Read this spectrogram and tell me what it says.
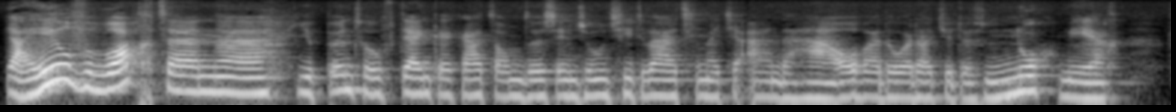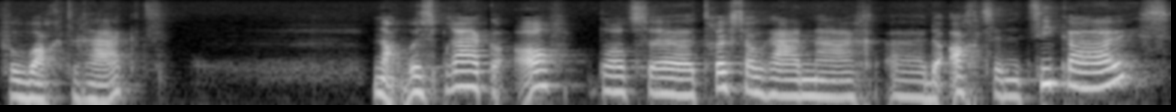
Ja, heel verwacht en uh, je punthoofddenken gaat dan dus in zo'n situatie met je aan de haal, waardoor dat je dus nog meer verwacht raakt. Nou, we spraken af dat ze terug zou gaan naar uh, de arts in het ziekenhuis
